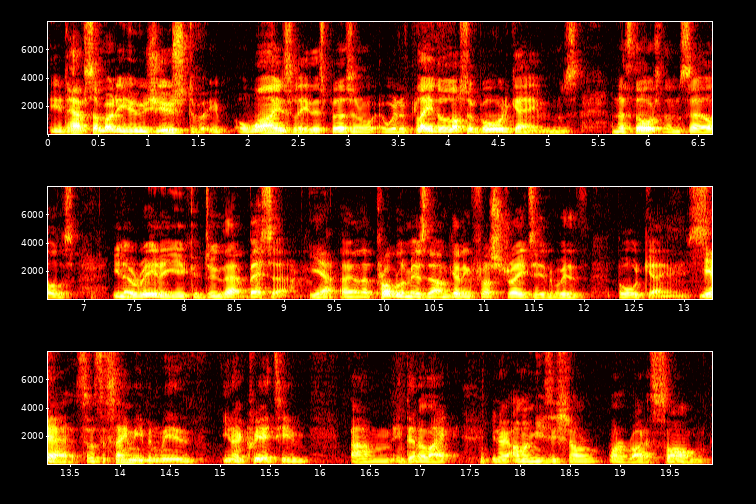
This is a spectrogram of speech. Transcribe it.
you'd have somebody who's used to, or wisely, this person would have played a lot of board games and have thought to themselves, you know, really you could do that better. Yeah. And the problem is that I'm getting frustrated with board games. Yeah, so it's the same even with you know creative um, endeavor. Like you know, I'm a musician. I want to write a song,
